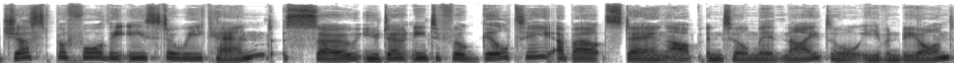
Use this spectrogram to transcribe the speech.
just before the Easter weekend, so you don't need to feel guilty about staying up until midnight or even beyond,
